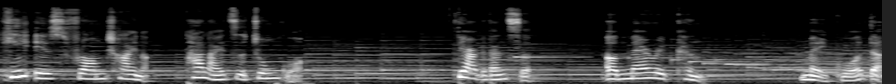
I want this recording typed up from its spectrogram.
He is from China，他来自中国。第二个单词，American，美国的。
